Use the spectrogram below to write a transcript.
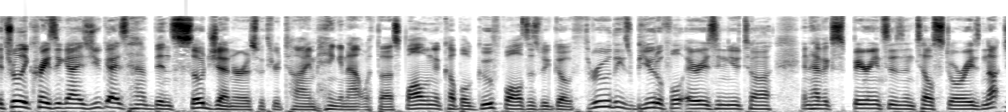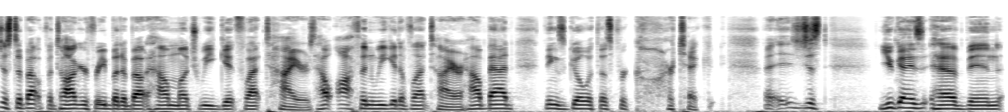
It's really crazy, guys. You guys have been so generous with your time hanging out with us, following a couple goofballs as we go through these beautiful areas in Utah and have experiences and tell stories, not just about photography, but about how much we get flat tires, how often we get a flat tire, how bad things go with us for car tech. Uh, it's just, you guys have been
